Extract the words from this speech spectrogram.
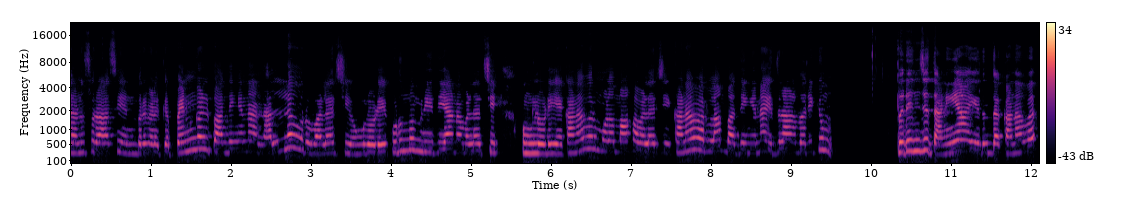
தனுசு ராசி என்பர்களுக்கு பெண்கள் பாத்தீங்கன்னா நல்ல ஒரு வளர்ச்சி உங்களுடைய குடும்பம் ரீதியான வளர்ச்சி உங்களுடைய கணவர் மூலமாக வளர்ச்சி கணவர்லாம் பாத்தீங்கன்னா இதனால் வரைக்கும் பிரிஞ்சு தனியா இருந்த கணவர்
